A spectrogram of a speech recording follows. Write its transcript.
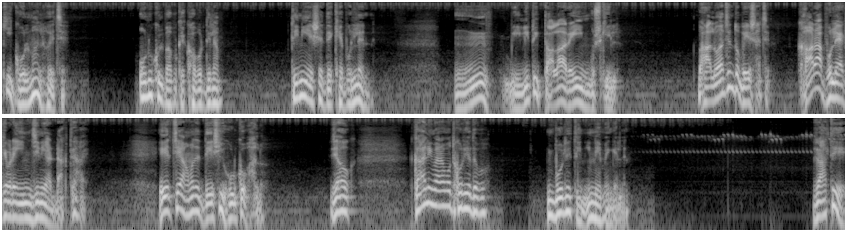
কি গোলমাল হয়েছে। অনুকূলবাবুকে খবর দিলাম। তিনি এসে দেখে বললেন বিলিতি তালার এই মুশকিল। ভালো আছেন তো বেশ আছেন। খারাপ হলে একেবারে ইঞ্জিনিয়ার ডাকতে হয়। এর চেয়ে আমাদের দেশি হুড়কো ভালো। যা হোক কালই মেরামত করিয়ে দেব। বলে তিনি নেমে গেলেন। রাতে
